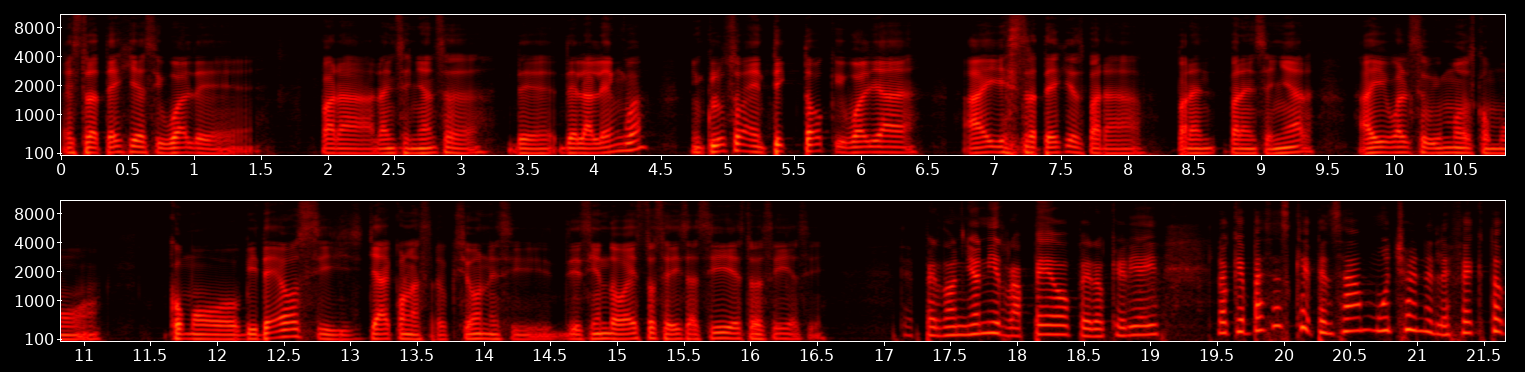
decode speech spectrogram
estrategias igual de para la enseñanza de, la lengua. Incluso en TikTok igual ya hay estrategias para, para, para enseñar. Ahí igual subimos como como videos y ya con las traducciones y diciendo esto se dice así, esto así, así. Perdón, yo ni rapeo, pero quería ir. Lo que pasa es que pensaba mucho en el efecto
